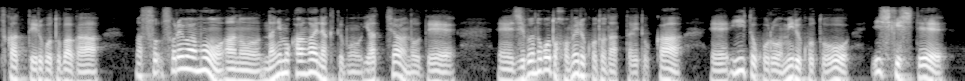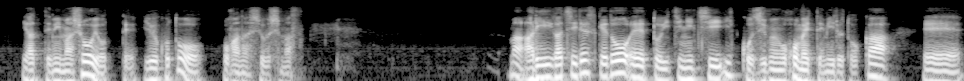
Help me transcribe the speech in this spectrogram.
使っている言葉が、まあ、そそれはもうあの何も考えなくてもやっちゃうので、えー、自分のことを褒めることだったりとか、えー、いいところを見ることを意識してやってみましょうよっていうことをお話をします。まあ、ありがちですけど、えっ、ー、と、一日一個自分を褒めてみるとか、え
